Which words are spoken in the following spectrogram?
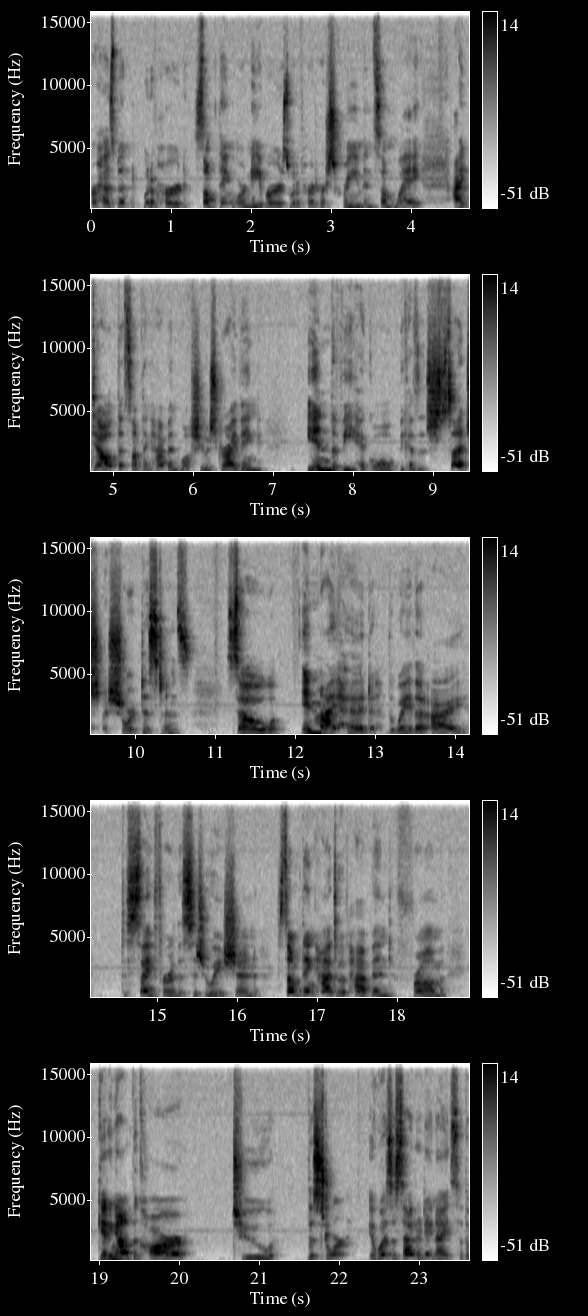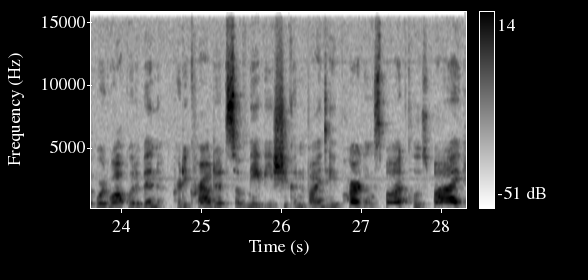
her husband would have heard something or neighbors would have heard her scream in some way. I doubt that something happened while she was driving in the vehicle because it's such a short distance. So in my head, the way that I decipher the situation, something had to have happened from getting out of the car to the store. It was a Saturday night, so the boardwalk would have been pretty crowded, so maybe she couldn't find a parking spot close by.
